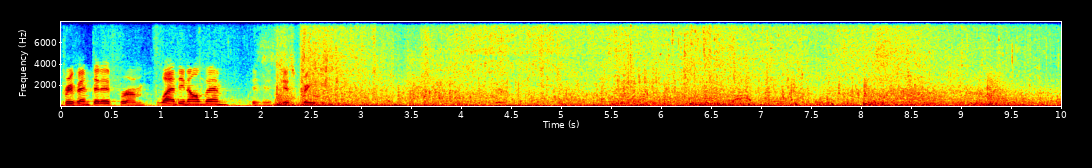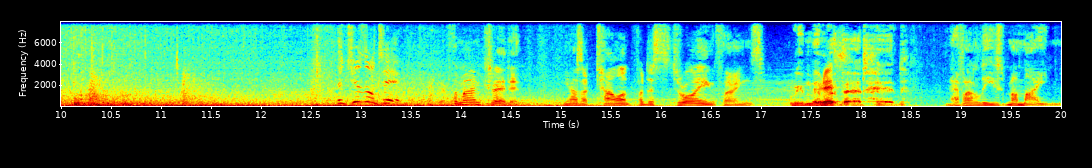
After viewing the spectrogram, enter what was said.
prevented it from landing on them? This is just crazy. The chisel tip. Give the man credit. He has a talent for destroying things. Remember that head. Never leaves my mind.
